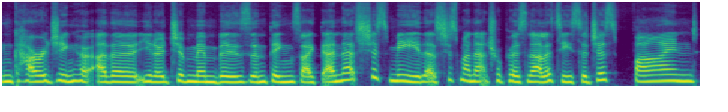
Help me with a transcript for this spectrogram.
encouraging her other, you know, gym members and things like that. And that's just me. That's just my natural personality. So just find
